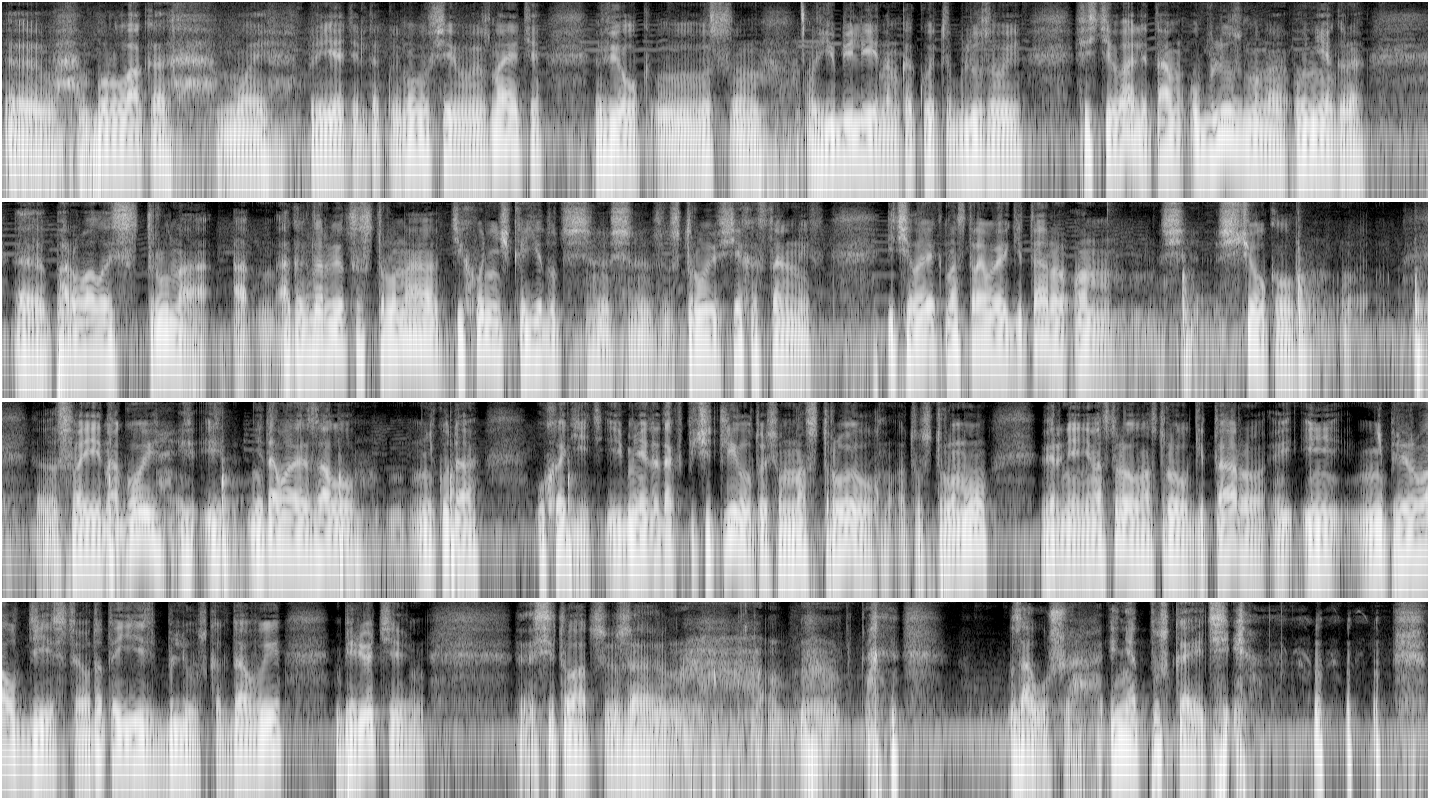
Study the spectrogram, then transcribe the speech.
э, Бурлака, мой приятель такой, ну, вы все его знаете, вел в, в юбилейном какой-то блюзовый фестиваль, и там у блюзмана, у негра, Э, порвалась струна. А, а когда рвется струна, тихонечко едут строй всех остальных. И человек, настраивая гитару, он щелкал э, своей ногой и, и не давая залу никуда уходить. И меня это так впечатлило, то есть он настроил эту струну, вернее, не настроил, а настроил гитару и, и не прервал действия. Вот это и есть блюз, когда вы берете ситуацию за за уши и не отпускаете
